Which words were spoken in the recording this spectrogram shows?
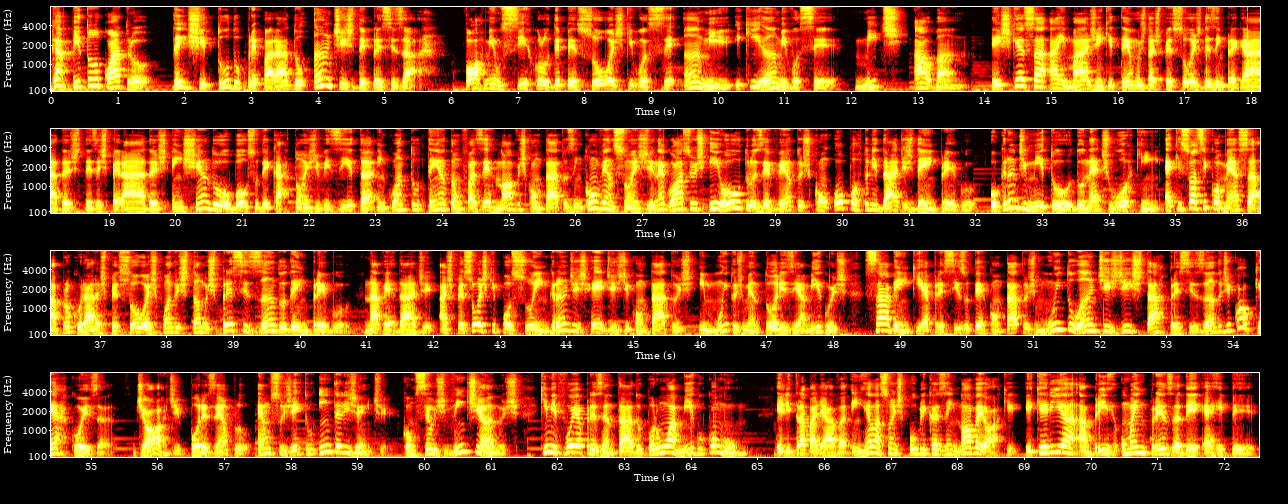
Capítulo 4 Deixe tudo preparado antes de precisar. Forme um círculo de pessoas que você ame e que ame você. Mitch Alban Esqueça a imagem que temos das pessoas desempregadas, desesperadas, enchendo o bolso de cartões de visita enquanto tentam fazer novos contatos em convenções de negócios e outros eventos com oportunidades de emprego. O grande mito do networking é que só se começa a procurar as pessoas quando estamos precisando de emprego. Na verdade, as pessoas que possuem grandes redes de contatos e muitos mentores e amigos sabem que é preciso ter contatos muito antes de estar precisando de qualquer coisa. George, por exemplo, é um sujeito inteligente, com seus 20 anos, que me foi apresentado por um amigo comum ele trabalhava em relações públicas em Nova York e queria abrir uma empresa de RP.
